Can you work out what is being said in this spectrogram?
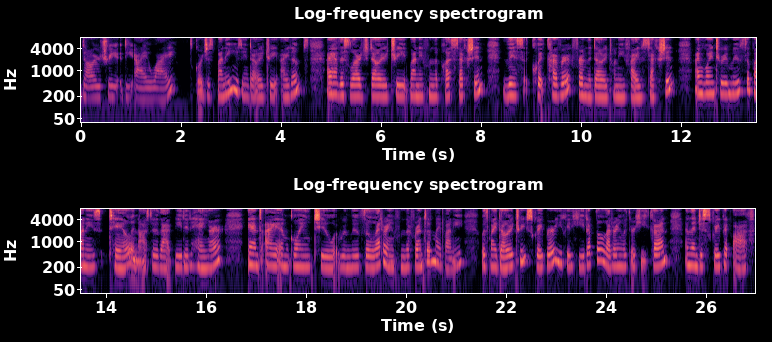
Dollar Tree DIY gorgeous bunny using Dollar Tree items. I have this large Dollar Tree bunny from the plus section, this quick cover from the $1.25 section. I'm going to remove the bunny's tail and also that beaded hanger, and I am going to remove the lettering from the front of my bunny with my Dollar Tree scraper. You could heat up the lettering with your heat gun and then just scrape it off.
